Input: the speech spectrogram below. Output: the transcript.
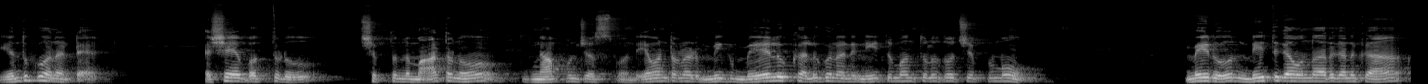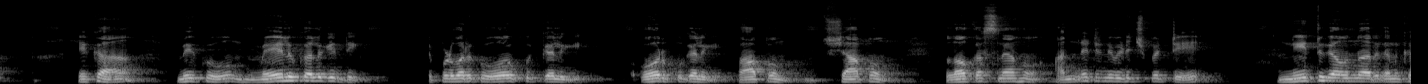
ఎందుకు అనంటే యశయ భక్తుడు చెప్తున్న మాటను జ్ఞాపం చేసుకోండి. ఏమంటున్నాడు? మీకు మేలు కలుగునని నీతిమంతులతో చెప్పుము. మీరు నీతిగా ఉన్నారు కనుక ఇక మీకు మేలు కలిగిద్ది. ఇప్పటి వరకు ఓర్పు కలిగి ఓర్పు కలిగి పాపం శాపం లోక స్నేహం అన్నిటిని విడిచిపెట్టి నీతిగా ఉన్నారు కనుక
